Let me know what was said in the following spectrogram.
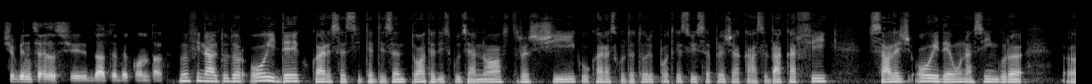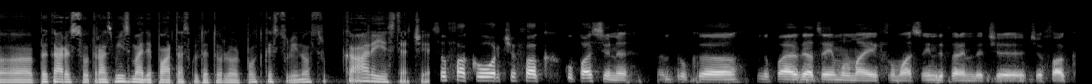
și, bineînțeles, și date de contact. În final, Tudor, o idee cu care să sintetizăm toată discuția noastră și cu care ascultătorii podcastului să plece acasă. Dacă ar fi să alegi o idee, una singură, uh, pe care să o transmiți mai departe ascultătorilor podcastului nostru, care este aceea? Să facă orice fac cu pasiune, pentru că după aia viața e mult mai frumoasă, indiferent de ce, ce fac.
